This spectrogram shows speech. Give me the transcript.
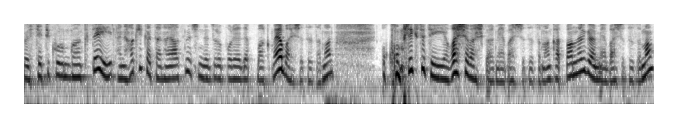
böyle seti kurmak değil hani hakikaten hayatın içinde durup oraya da bakmaya başladığı zaman o kompleksiteyi yavaş yavaş görmeye başladığı zaman, katmanları görmeye başladığı zaman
